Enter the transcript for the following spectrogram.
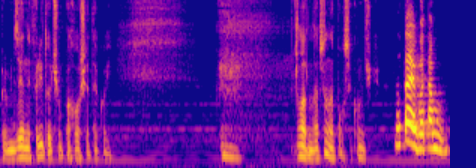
Прям дизайн Эфрита очень похож, я такой. Ладно, там все на полсекундочки. Ну да, его там,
